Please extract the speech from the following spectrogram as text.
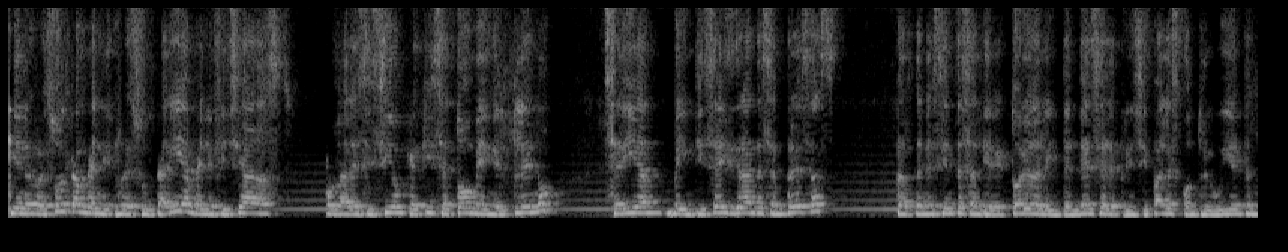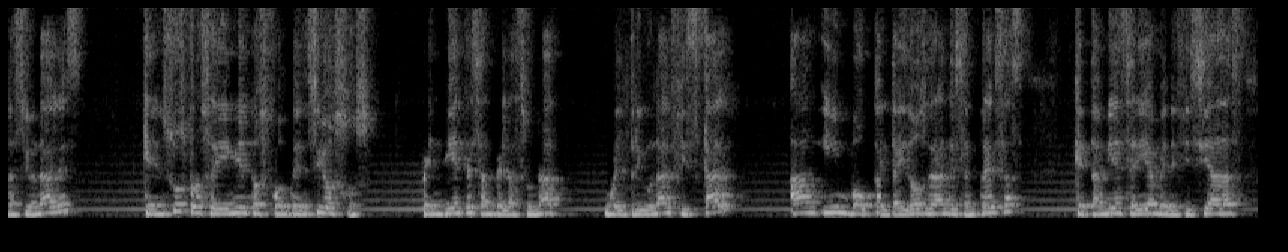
quienes resultarían beneficiadas por la decisión que aquí se tome en el Pleno serían 26 grandes empresas pertenecientes al directorio de la Intendencia de principales contribuyentes nacionales, que en sus procedimientos contenciosos pendientes ante la SUNAT o el Tribunal Fiscal han invocado 32 grandes empresas que también serían beneficiadas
